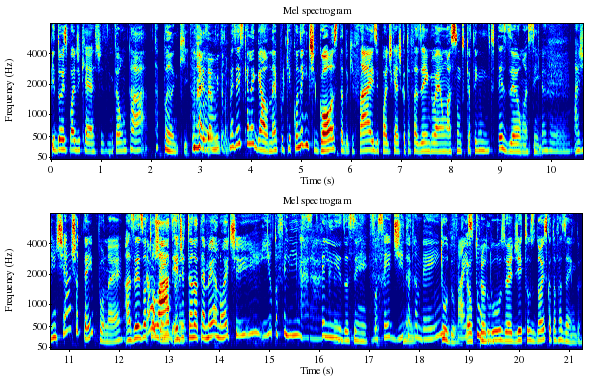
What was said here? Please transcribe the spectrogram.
e, dois podcasts. Então tá, tá punk. Tá mas punk. é muito. Mas é isso que é legal, né? Porque quando a gente gosta do que faz, e o podcast que eu tô fazendo é um assunto que eu tenho muito tesão, assim. Uhum. A gente acha tempo, né? Às vezes eu Dá tô um lá jeito, né? editando né? até meia-noite e, e, eu tô feliz. Caraca. Feliz, assim. Você edita né? também? Tudo. Faz eu tudo. produzo, eu edito os dois que eu tô fazendo.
